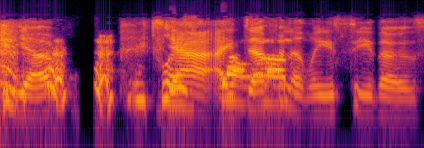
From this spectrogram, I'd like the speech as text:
Yep. Like, yeah, I shut up. definitely see those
